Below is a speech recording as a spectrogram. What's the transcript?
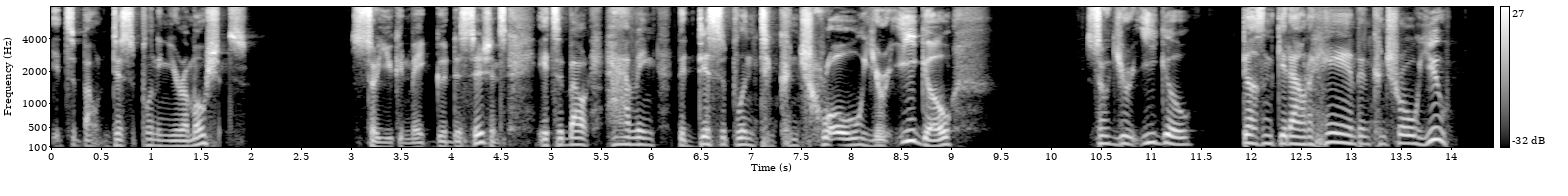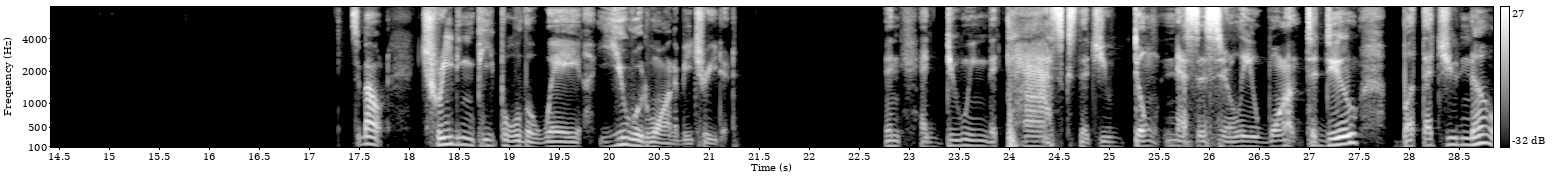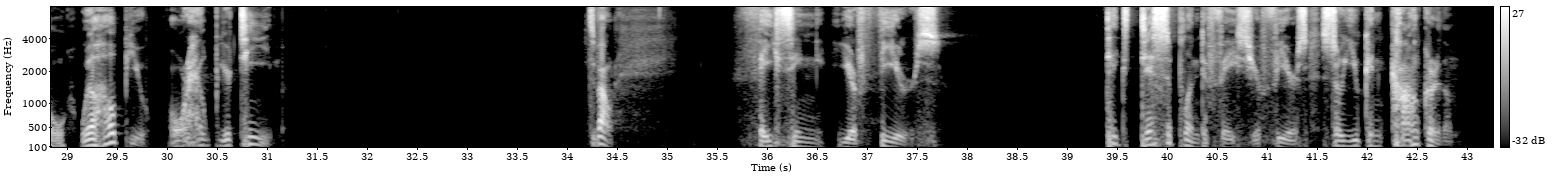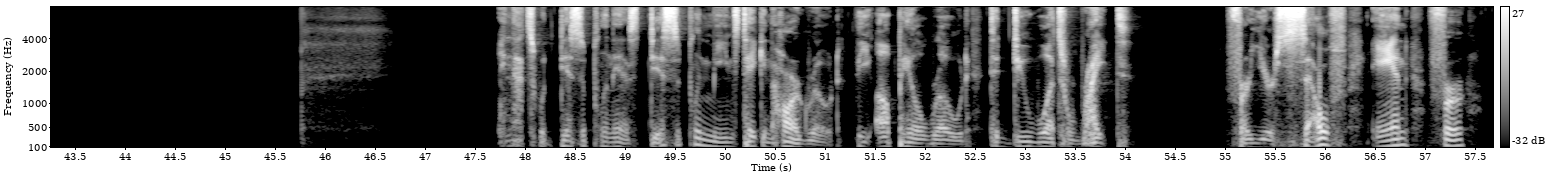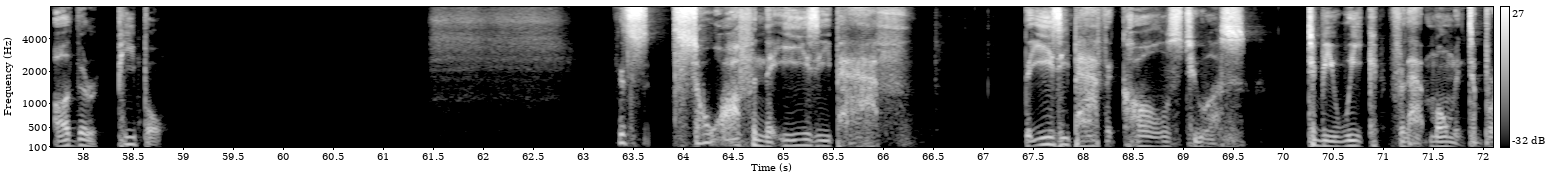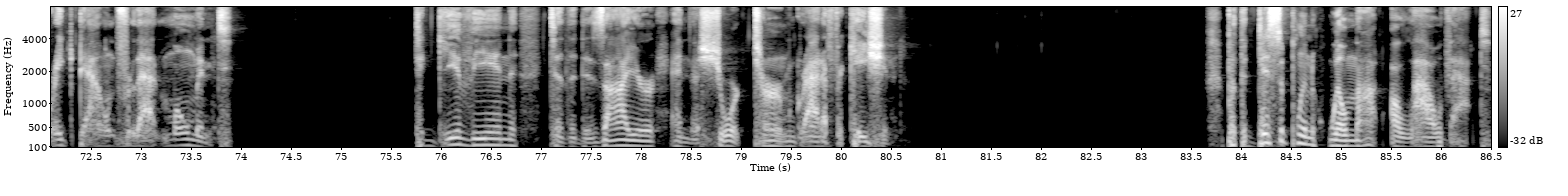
it's about disciplining your emotions so you can make good decisions. It's about having the discipline to control your ego so your ego doesn't get out of hand and control you. It's about treating people the way you would want to be treated. And, and doing the tasks that you don't necessarily want to do, but that you know will help you or help your team. It's about facing your fears. It takes discipline to face your fears so you can conquer them. And that's what discipline is. Discipline means taking the hard road, the uphill road, to do what's right for yourself and for other people. It's so often the easy path, the easy path that calls to us to be weak for that moment, to break down for that moment to give in to the desire and the short term gratification. But the discipline will not allow that.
